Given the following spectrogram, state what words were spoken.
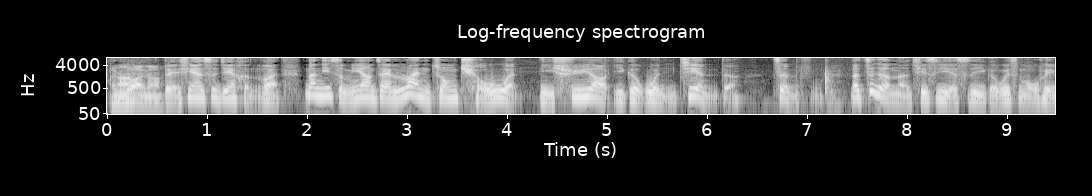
很乱啊，对，现在世界很乱，那你怎么样在乱中求稳？你需要一个稳健的。政府，那这个呢，其实也是一个为什么我会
